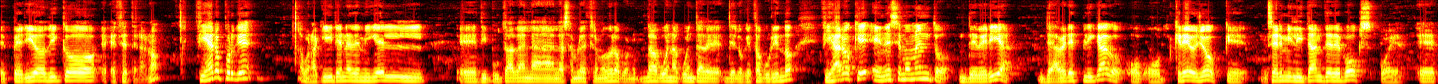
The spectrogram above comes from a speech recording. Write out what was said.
eh, periódicos, etcétera, ¿no? Fijaros porque, ah, bueno, aquí Irene de Miguel, eh, diputada en la, Asamblea de Extremadura, bueno, da buena cuenta de, lo que está ocurriendo. Fijaros que en ese momento debería de haber explicado, o creo yo, que ser militante de Vox, pues es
